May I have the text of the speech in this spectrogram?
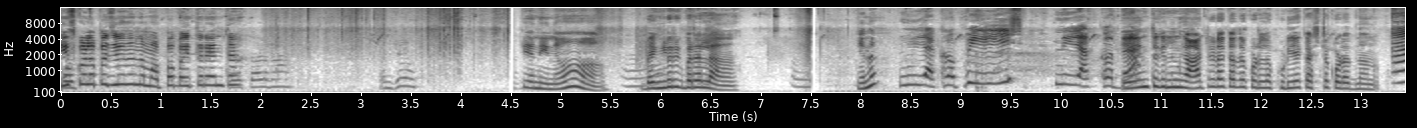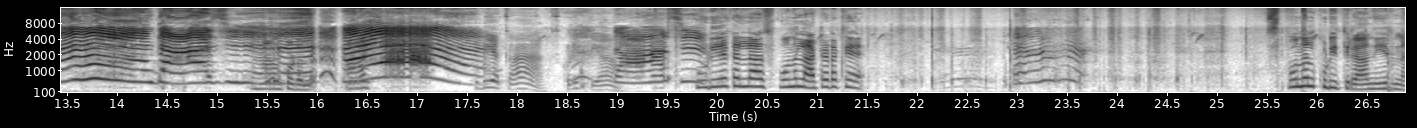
ಈಸ್ಕೊಳಪ್ಪ ಜೀವನ ನಮ್ಮ ಅಪ್ಪ ಬೈತಾರೆ ಅಂತ. ನೀನು? ಬೆಂಗಳೂರಿಗೆ ಬರಲ್ಲ? ಏನ? ಏನ್ ತೆಗಿ ನಿನ್ಗೆ ಆಟ ಆಡಕ್ಕಾದ್ರೆ ಕೊಡಲ್ಲ ಕುಡಿಯಕ್ಕೆ ಅಷ್ಟೇ ಕೊಡೋದು ನಾನು. ನಾನು ಕೊಡಲ್ಲ. ಕುಡಿಯಕ್ಕ? ಕುಡಿತೀಯಾ? ಕುಡಿಯಕ್ಕಲ್ಲ ಆ ಸ್ಪೂನಲ್ಲಿ ಆಟ ಆಡಕ್ಕೆ ಸ್ಪೂನಲ್ಲಿ ಕುಡಿತೀರಾ ನೀರ್ನ?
